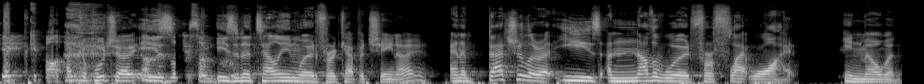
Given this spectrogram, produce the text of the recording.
God. Cappuccio is like some- is an Italian word for a cappuccino, and a bachelor is another word for a flat white in Melbourne.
